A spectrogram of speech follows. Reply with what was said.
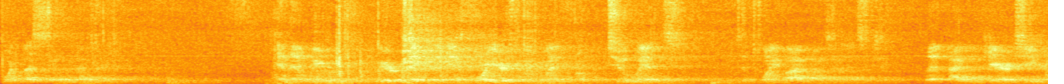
Fourth best team in the country. And then we were, we were taking, in four years, we went from two wins to 25 wins in that. But I will guarantee you,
